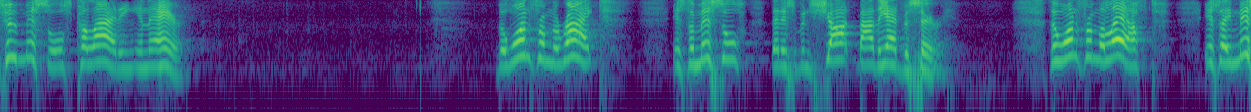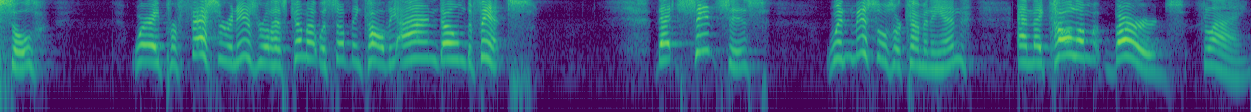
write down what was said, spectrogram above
two missiles colliding in the air. The one from the right is the missile that has been shot by the adversary. The one from the left is a missile where a professor in Israel has come up with something called the Iron Dome defense that senses when missiles are coming in, and they call them birds flying.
